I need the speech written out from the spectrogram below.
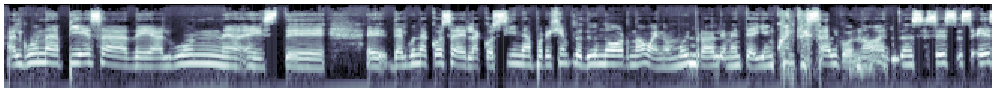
alguna pieza de algún, este, eh, de alguna cosa de la cocina, por ejemplo, de un horno, bueno, muy probablemente ahí encuentres algo, ¿no? Entonces es, es,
